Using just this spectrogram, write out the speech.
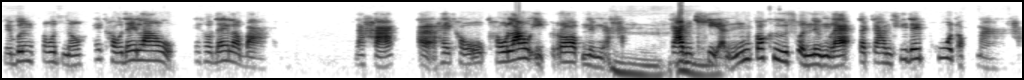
ในเบื้องต้นเนาะให้เขาได้เล่า ให้เขาได้ระบายนะคะ ให้เขาเขาเล่าอีกรอบหนึ่งอะค่ะ การเขียนก็คือส่วนหนึ่งและ แต่การที่ได้พูดออกมาค่ะ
